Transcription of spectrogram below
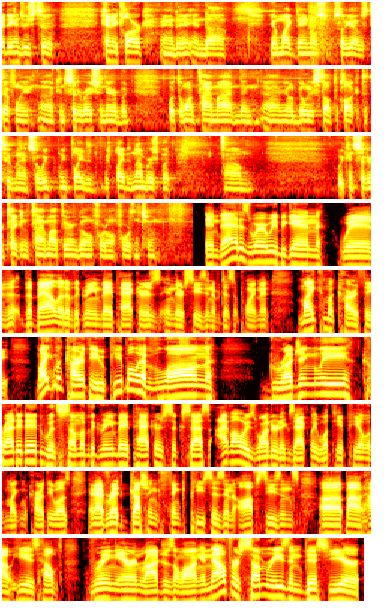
had the injuries to Kenny Clark and and uh, you know Mike Daniels. So yeah, it was definitely uh, consideration there. But with the one timeout and then uh, you know ability to stop the clock at the two minutes, so we, we played the, we played the numbers, but um, we considered taking the time out there and going for it on fourth and two. And that is where we begin with the ballad of the Green Bay Packers in their season of disappointment. Mike McCarthy. Mike McCarthy, who people have long grudgingly credited with some of the Green Bay Packers' success. I've always wondered exactly what the appeal of Mike McCarthy was, and I've read gushing think pieces in off seasons uh, about how he has helped bring Aaron Rodgers along. And now, for some reason, this year,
